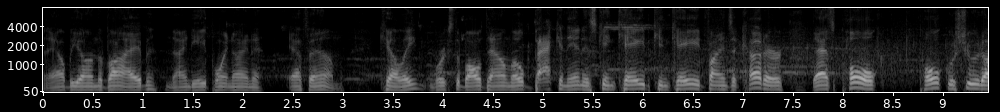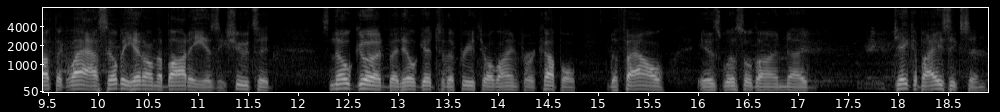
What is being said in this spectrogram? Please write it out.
They'll be on the Vibe, 98.9 FM. Kelly works the ball down low. Backing in is Kincaid. Kincaid finds a cutter. That's Polk. Polk will shoot off the glass. He'll be hit on the body as he shoots it. It's no good, but he'll get to the free throw line for a couple. The foul is whistled on uh, Jacob Isaacson.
